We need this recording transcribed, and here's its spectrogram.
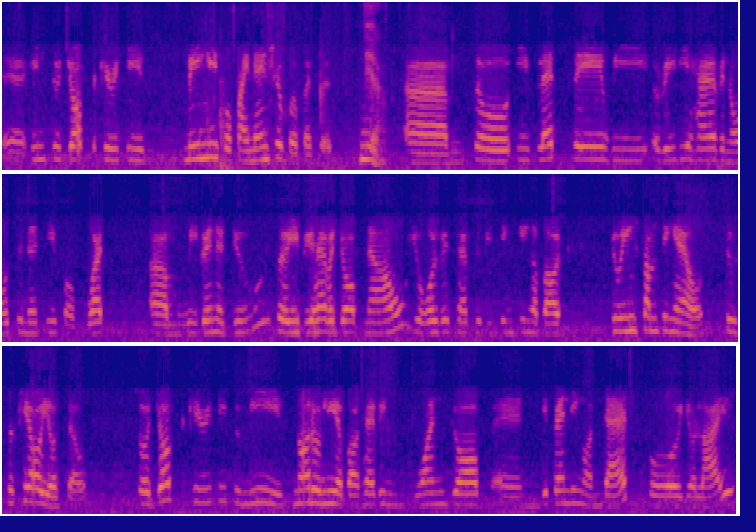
uh, into job security is mainly for financial purposes. yeah. Um, so if let's say we already have an alternative of what um, we're going to do, so if you have a job now, you always have to be thinking about doing something else to secure yourself. So job security to me is not only about having one job and depending on that for your life,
